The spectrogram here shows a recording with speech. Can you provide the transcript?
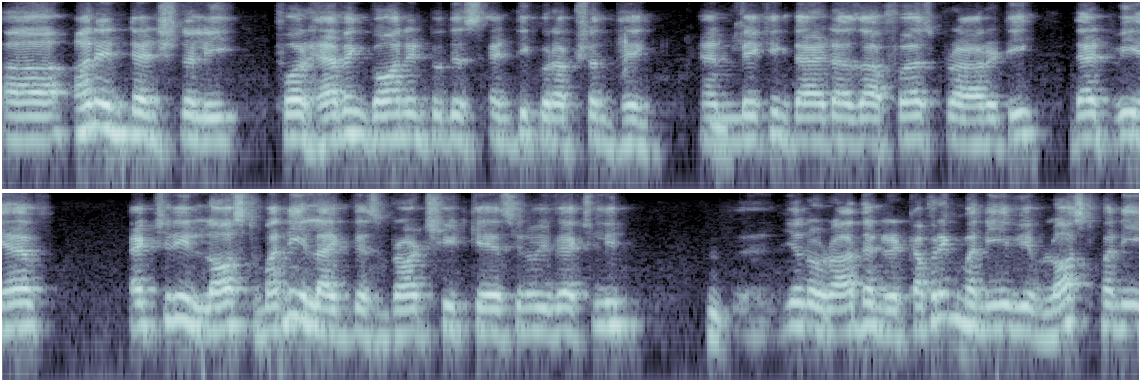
uh, unintentionally for having gone into this anti-corruption thing and mm -hmm. making that as our first priority that we have actually lost money like this broadsheet case. You know, we've actually, you know, rather than recovering money, we've lost money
